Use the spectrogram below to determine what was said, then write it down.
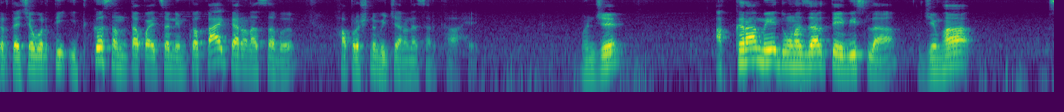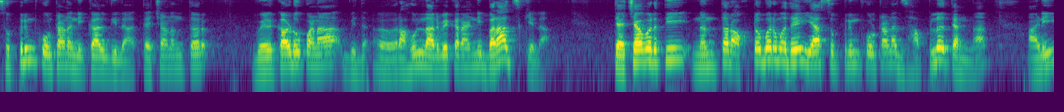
तर त्याच्यावरती इतकं संतापायचं नेमकं काय कारण असावं हा प्रश्न विचारण्यासारखा आहे. म्हणजे अकरा मे दोन हजार तेवीसला जेव्हा सुप्रीम कोर्टानं निकाल दिला त्याच्यानंतर वेळकाडूपणा विध राहुल नार्वेकरांनी बराच केला. त्याच्यावरती नंतर ऑक्टोबरमध्ये या सुप्रीम कोर्टानं झापलं त्यांना आणि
